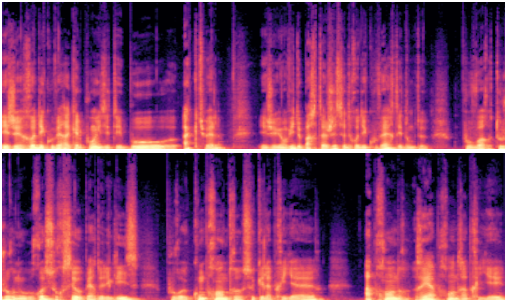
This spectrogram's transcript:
Et j'ai redécouvert à quel point ils étaient beaux, euh, actuels, et j'ai eu envie de partager cette redécouverte et donc de pouvoir toujours nous ressourcer au Père de l'Église pour euh, comprendre ce qu'est la prière, apprendre, réapprendre à prier.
